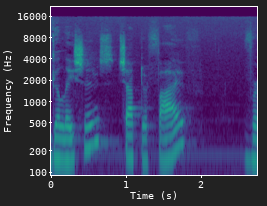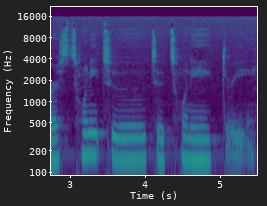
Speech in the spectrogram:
Galatians chapter 5, verse 22 to 23.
